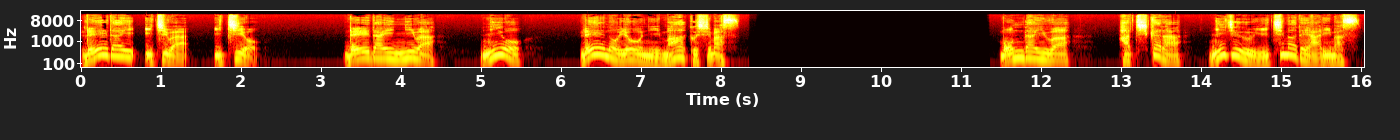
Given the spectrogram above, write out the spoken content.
例題1は1を、例題2は2を例のようにマークします。問題は8から21まであります。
